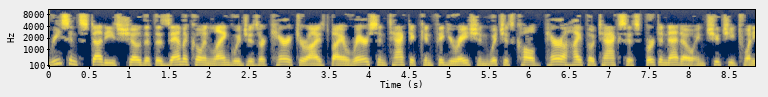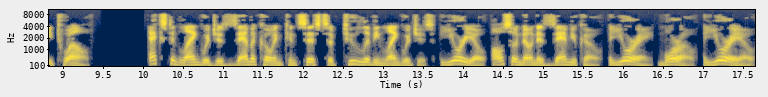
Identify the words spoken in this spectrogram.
Recent studies show that the Zamucoan languages are characterized by a rare syntactic configuration which is called para-hypotaxis Bertinetto and Ciucci 2012. Extant languages Zamucoan consists of two living languages, Ayoreo, also known as Zamuco, Ayure, Moro, Ayoreo,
